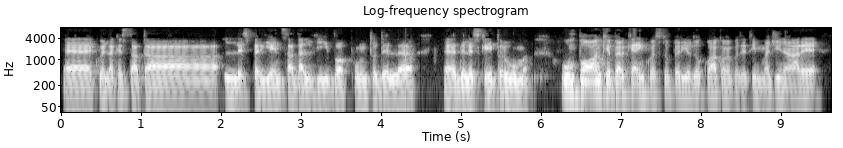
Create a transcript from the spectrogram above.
eh, quella che è stata l'esperienza dal vivo appunto del, eh, dell'escape room. Un po' anche perché in questo periodo qua, come potete immaginare,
